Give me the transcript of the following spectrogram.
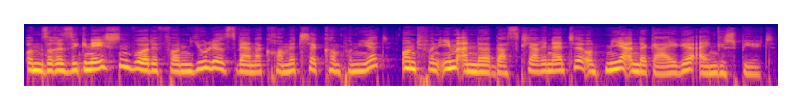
Unsere Signation wurde von Julius Werner Kromitschek komponiert und von ihm an der Bassklarinette und mir an der Geige eingespielt.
